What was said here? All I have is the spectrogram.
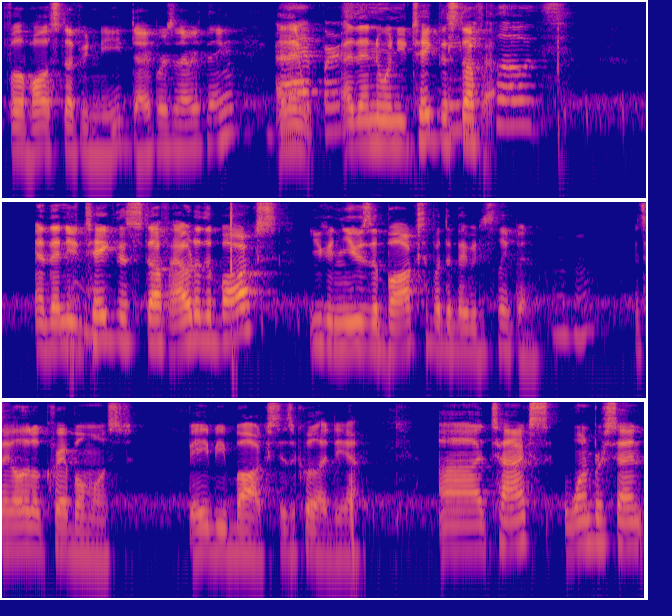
full of all the stuff you need, diapers and everything. And Diapers, then and then when you take the stuff clothes. and then you take the stuff out of the box, you can use the box to put the baby to sleep in. Mm-hmm. It's like a little crib almost. Baby box is a cool idea. Uh, tax one percent.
